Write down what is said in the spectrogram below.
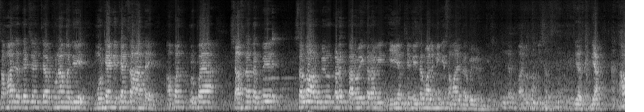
समाज अध्यक्षांच्या खुनामध्ये मोठ्या नेत्यांचा हात आहे आपण कृपया शासनातर्फे सर्व आरोपींवर कडक कारवाई करावी ही आमचे मेजर वाल्मिकी समाजातर्फे विनंती या हा.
